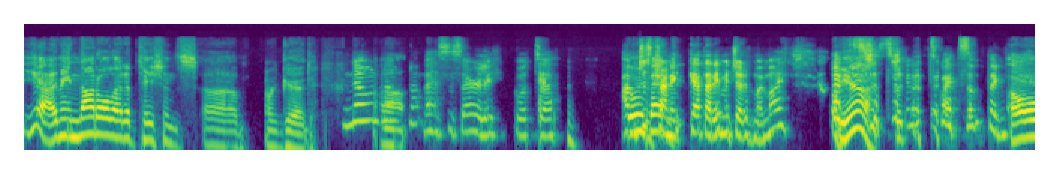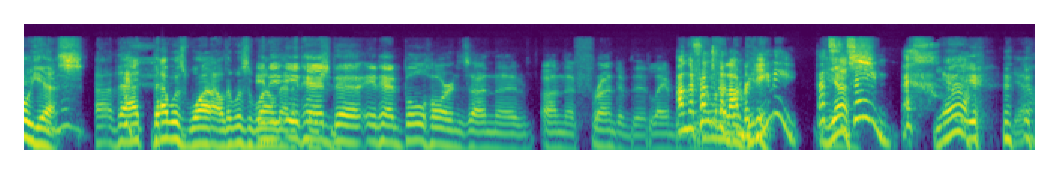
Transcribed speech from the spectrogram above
yeah, I mean, not all adaptations uh, are good. No, no, uh, not necessarily. But uh, I'm just back, trying to get that image out of my mind. yeah, just, it's quite something. Oh yes, uh, that that was wild. It was a wild. And it, it had uh, it had bull horns on the on the front of the Lamborghini. On the front of a Lamborghini. Lamborghini. That's yes. insane. Yeah, yeah. yeah.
